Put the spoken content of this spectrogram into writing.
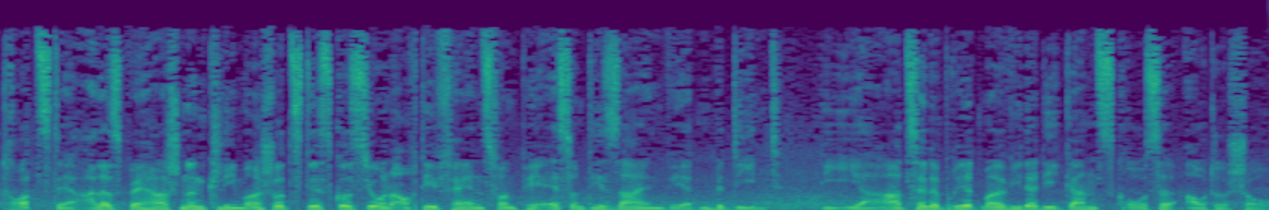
Trotz der alles beherrschenden Klimaschutzdiskussion auch die Fans von PS und Design werden bedient. Die IAA zelebriert mal wieder die ganz große Autoshow.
